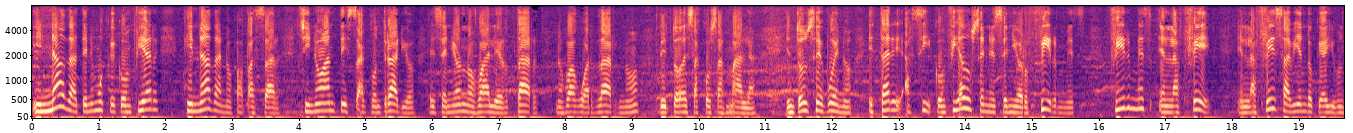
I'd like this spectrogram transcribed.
y nada tenemos que confiar que nada nos va a pasar, sino antes al contrario, el Señor nos va a alertar, nos va a guardar, ¿no? De todas esas cosas malas. Entonces, bueno, estar así, confiados en el Señor, firmes, firmes en la fe, en la fe sabiendo que hay un,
